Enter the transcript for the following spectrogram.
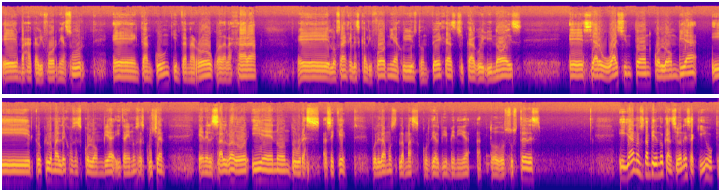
en Baja California Sur, en Cancún, Quintana Roo, Guadalajara, eh, Los Ángeles, California, Houston, Texas, Chicago, Illinois, eh, Seattle, Washington, Colombia y creo que lo más lejos es Colombia y también nos escuchan en El Salvador y en Honduras. Así que pues le damos la más cordial bienvenida a todos ustedes. Y ya nos están pidiendo canciones aquí, ok.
